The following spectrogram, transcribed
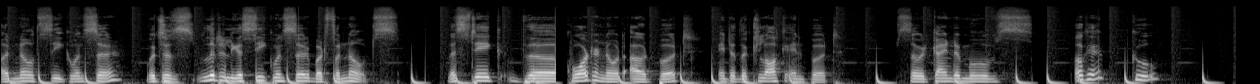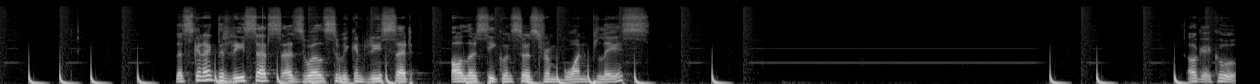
a note sequencer, which is literally a sequencer but for notes. Let's take the quarter note output into the clock input. So it kind of moves. Okay, cool. Let's connect the resets as well so we can reset all our sequencers from one place. Okay, cool.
